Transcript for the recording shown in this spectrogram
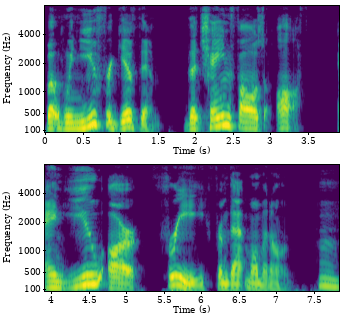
But when you forgive them, the chain falls off and you are free from that moment on. Hmm.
